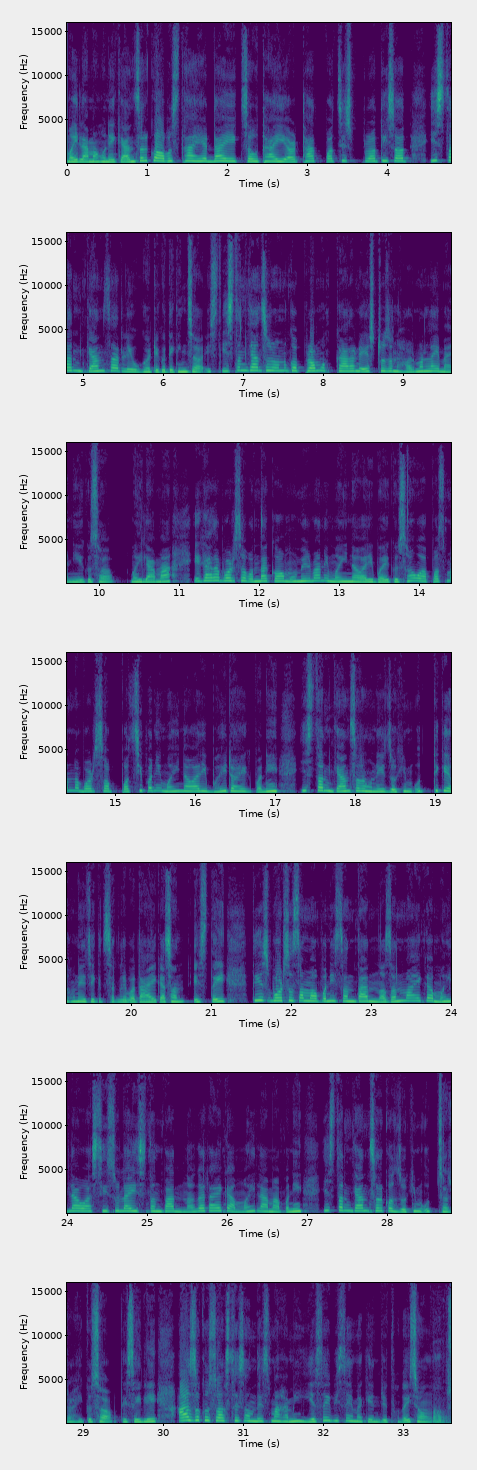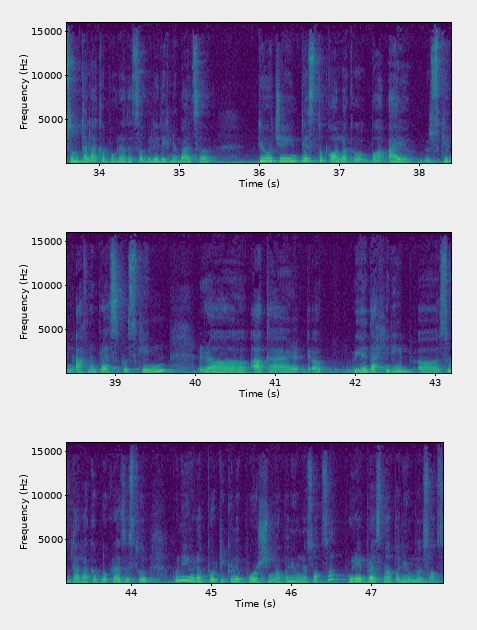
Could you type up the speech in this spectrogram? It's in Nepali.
महिलामा हुने क्यान्सरको अवस्था हेर्दा एक चौथाइ अर्थात् पच्चिस प्रतिशत स्तन क्यान्सरले घटेको देखिन्छ। स्तन क्यान्सर हुनुको प्रमुख कारण एस्ट्रोजन हर्मोनलाई मानिएको छ। महिलामा एघार वर्षभन्दा कम उमेरमा नै महिनावारी भएको छ वा पचपन्न वर्ष पछि पनि महिनावारी भइरहेको पनि स्तन क्यान्सर हुने जोखिम उत्तिकै हुने चिकित्सकले बताएका छन्। यस्तै तिस वर्षसम्म पनि सन्तान नजन्माएका महिला वा शिशुलाई स्तनपान नगराएका महिलामा पनि स्तन क्यान्सरको जोखिम उच्च रहेको छ। त्यसैले आजको स्वास्थ्य सन्देशमा हामी यसै विषयमा केन्द्रित हुँदैछौँ। सुन्तलाको बोक्रा त सबैले देख्नु भएको छ। त्यो चाहिँ त्यस्तो कलरको भ आयो। स्किन आफ्नो ब्रेस्टको स्किन र आकार हेर्दाखेरि सुन्तलाको बोक्रा जस्तो कुनै एउटा पर्टिकुलर पोर्सनमा पनि हुनसक्छ पुरै ब्रेस्टमा पनि हुनसक्छ।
